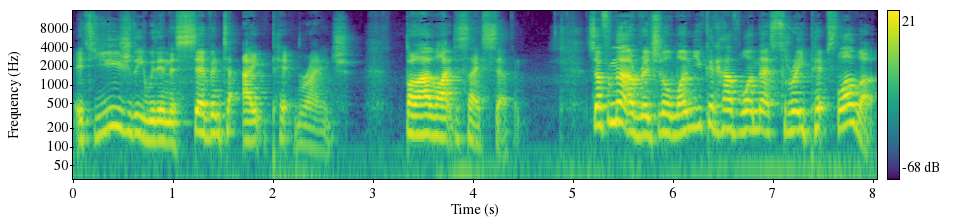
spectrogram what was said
it's usually within the 7 to 8 pip range but I like to say seven. So from that original one, you could have one that's three pips lower.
